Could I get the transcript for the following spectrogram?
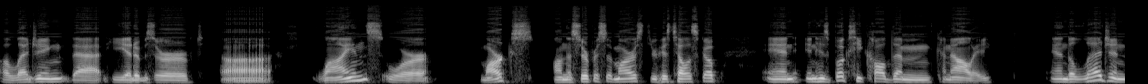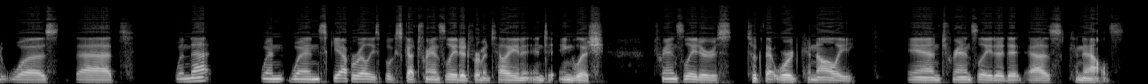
alleging that he had observed lines or marks on the surface of Mars through his telescope. And in his books, he called them canali. And the legend was that when that when when Schiaparelli's books got translated from Italian into English, translators took that word canali and translated it as canals.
